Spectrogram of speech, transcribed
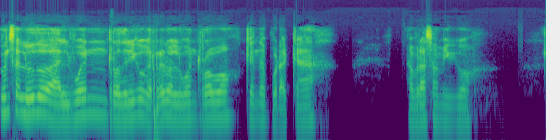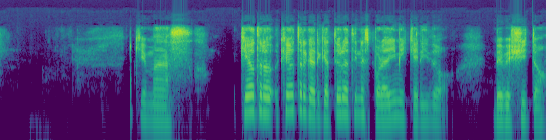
Un saludo al buen Rodrigo Guerrero, al buen Robo que anda por acá. Abrazo, amigo. ¿Qué más? ¿Qué, otro, ¿Qué otra caricatura tienes por ahí, mi querido bebecito?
